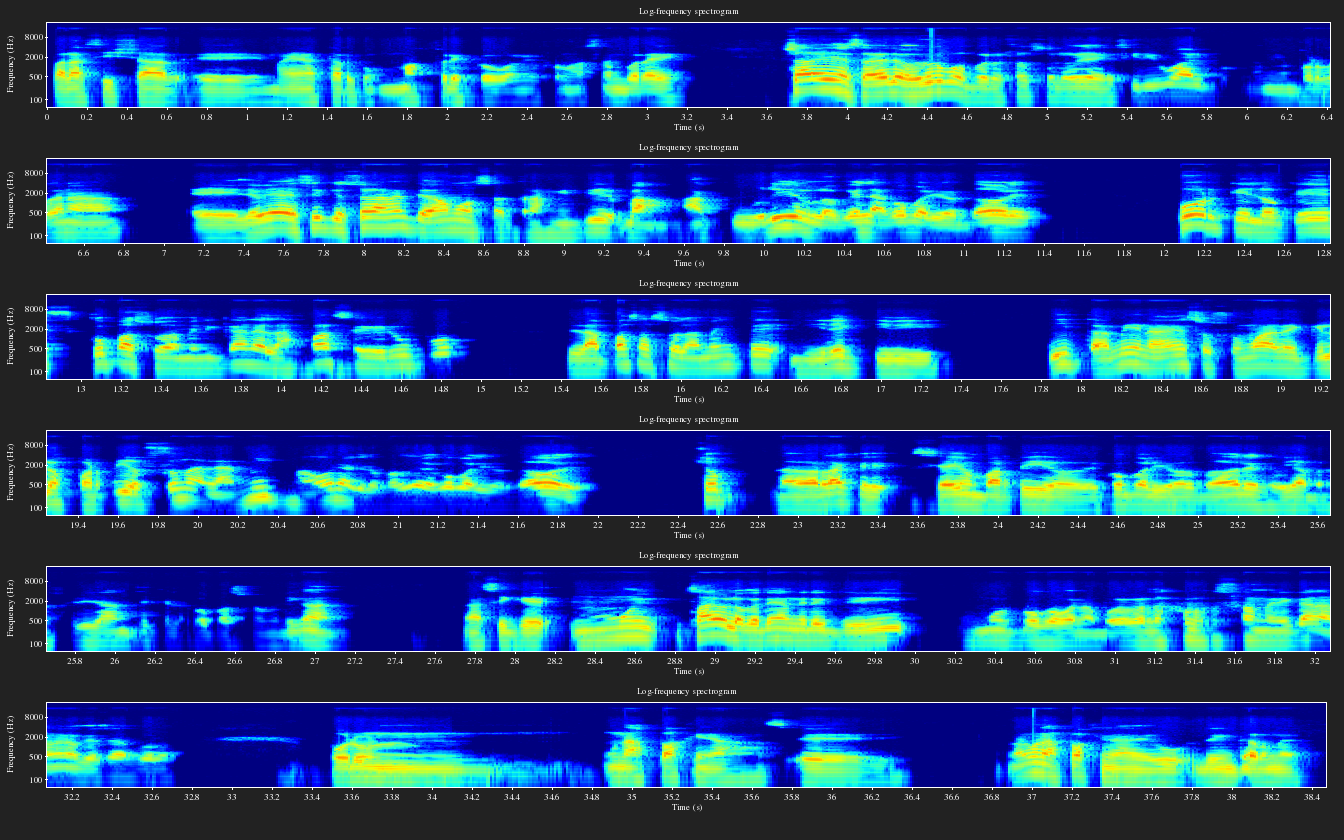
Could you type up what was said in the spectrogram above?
para así ya eh, mañana estar como más fresco con la información por ahí. Ya deben saber los grupos, pero yo se lo voy a decir igual, no me importa nada. Eh, le voy a decir que solamente vamos a transmitir, vamos a cubrir lo que es la Copa Libertadores, porque lo que es Copa Sudamericana, la fase de grupos, la pasa solamente DirecTV. Y también a eso sumarle que los partidos son a la misma hora que los partidos de Copa Libertadores. Yo, la verdad que si hay un partido de Copa Libertadores, lo voy a preferir antes que la Copa Sudamericana. Así que, muy, salvo lo que tengan DirecTV, muy poco van a poder ver la Copa Sudamericana, a menos que sea por, por unas páginas eh, algunas páginas de, internet.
